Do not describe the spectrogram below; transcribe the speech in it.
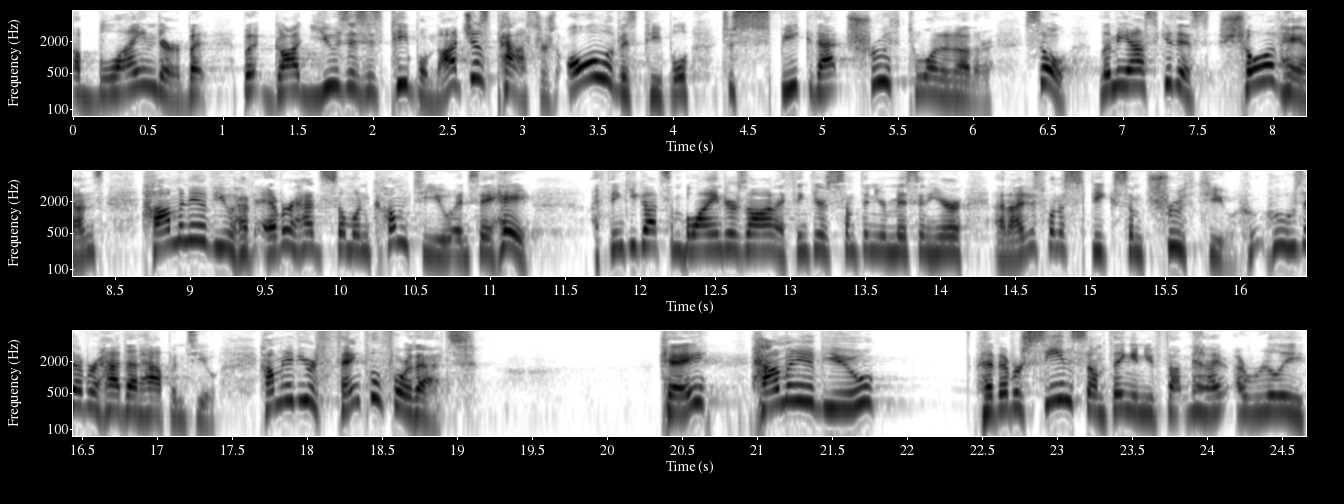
a blinder, but, but God uses his people, not just pastors, all of his people, to speak that truth to one another. So let me ask you this show of hands, how many of you have ever had someone come to you and say, Hey, I think you got some blinders on. I think there's something you're missing here, and I just want to speak some truth to you. Who's ever had that happen to you? How many of you are thankful for that? Okay. How many of you have ever seen something and you thought, man, I, I really,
